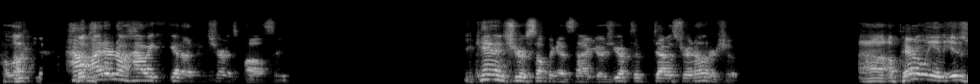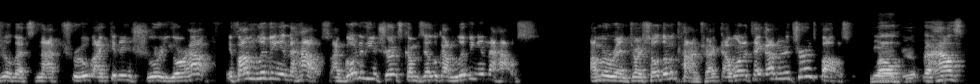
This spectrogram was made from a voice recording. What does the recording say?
Hello? How, I don't know how he could get an insurance policy. You can't insure something that's not yours. You have to demonstrate ownership. Uh, apparently in Israel, that's not true. I can insure your house. If I'm living in the house, I'm going to the insurance company and say, look, I'm living in the house. I'm a renter. I show them a contract. I want to take out an insurance policy. Well, the house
